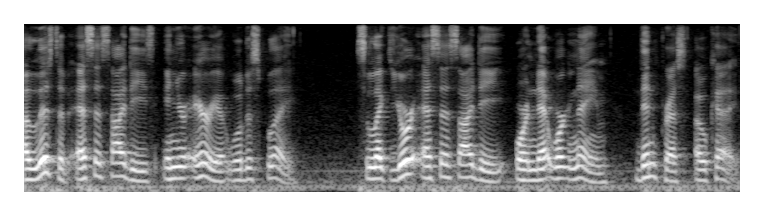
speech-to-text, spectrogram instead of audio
A list of SSIDs in your area will display. Select your SSID or network name, then press OK.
